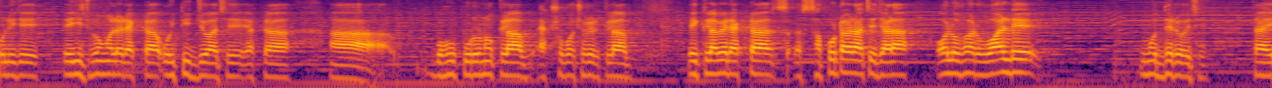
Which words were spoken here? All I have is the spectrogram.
বলি যে, এই ইস্টবেঙ্গলের একটা ঐতিহ্য আছে, একটা বহু পুরনো ক্লাব একশো বছরের ক্লাব এই ক্লাবের একটা সাপোর্টার আছে যারা অল ওভার ওয়ার্ল্ডে মধ্যে রয়েছে। তাই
